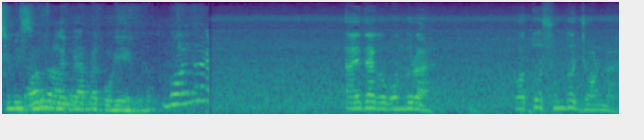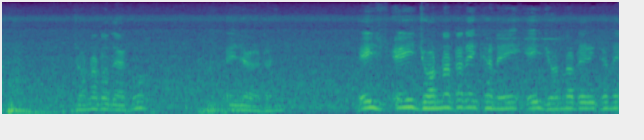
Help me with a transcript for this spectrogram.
সিমি সিম্পল লেপে আমরা করি এগুলো এই দেখো বন্ধুরা কত সুন্দর ঝর্ণা। ঝর্ণাটা দেখো এই জায়গাটা এই এই ঝর্ণাটার এখানে এই ঝর্ণাটার এখানে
